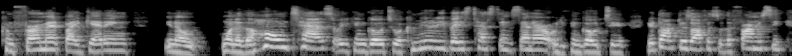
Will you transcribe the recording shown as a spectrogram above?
confirm it by getting you know one of the home tests or you can go to a community-based testing center or you can go to your doctor's office or the pharmacy.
